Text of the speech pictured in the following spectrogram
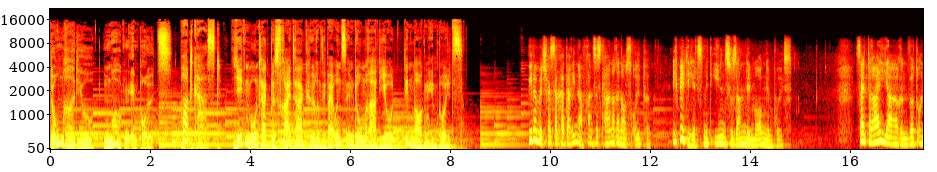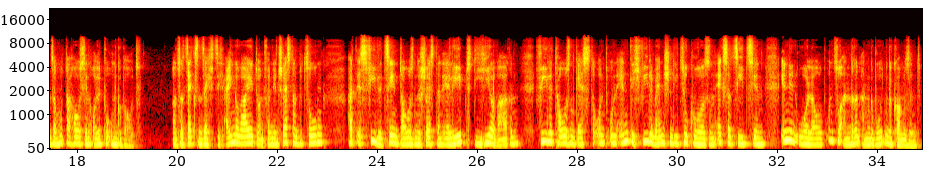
Domradio Morgenimpuls. Podcast. Jeden Montag bis Freitag hören Sie bei uns im Domradio den Morgenimpuls. Wieder mit Schwester Katharina, Franziskanerin aus Olpe. Ich bete jetzt mit Ihnen zusammen den Morgenimpuls. Seit drei Jahren wird unser Mutterhaus in Olpe umgebaut. 1966 eingeweiht und von den Schwestern bezogen, hat es viele Zehntausende Schwestern erlebt, die hier waren, viele tausend Gäste und unendlich viele Menschen, die zu Kursen, Exerzitien, in den Urlaub und zu anderen Angeboten gekommen sind.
